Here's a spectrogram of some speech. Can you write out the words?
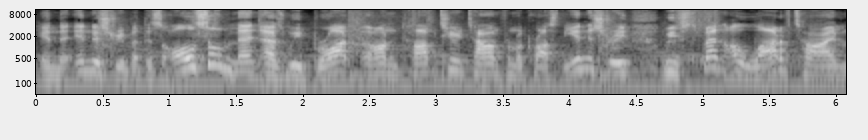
in the industry. But this also meant as we brought on top tier talent from across the industry, we've spent a lot of time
